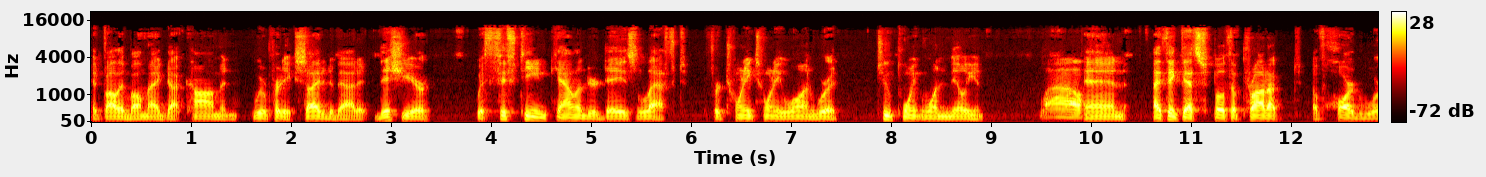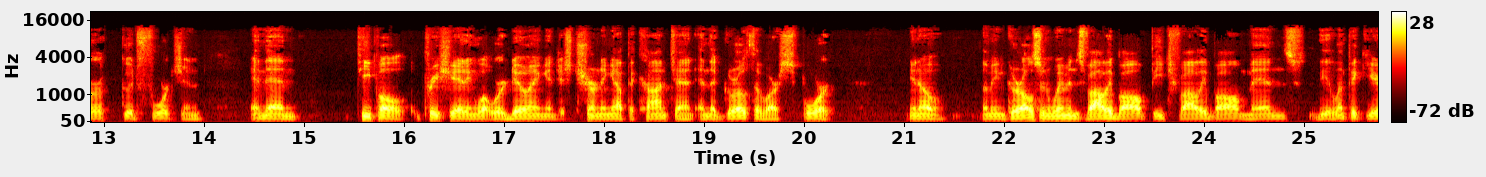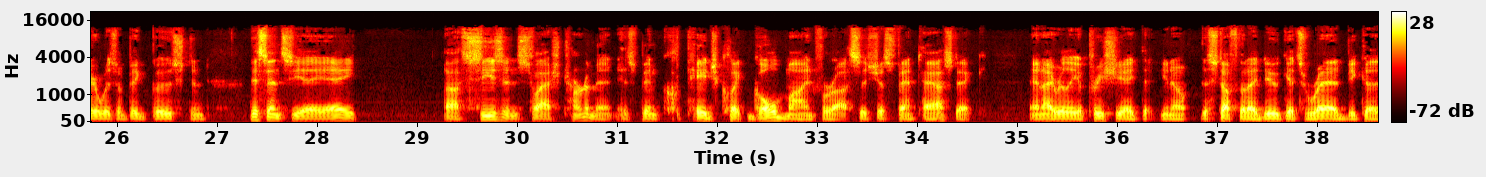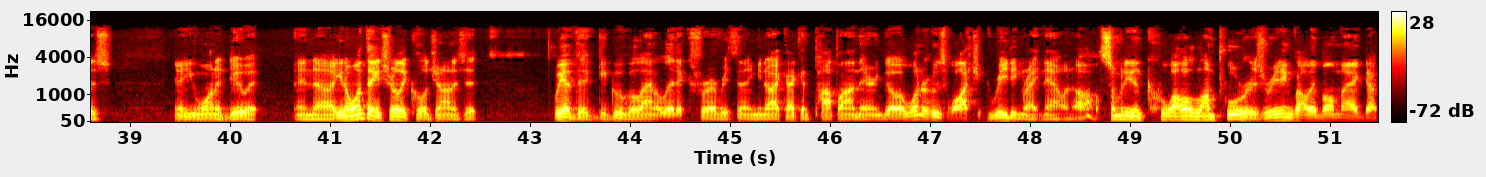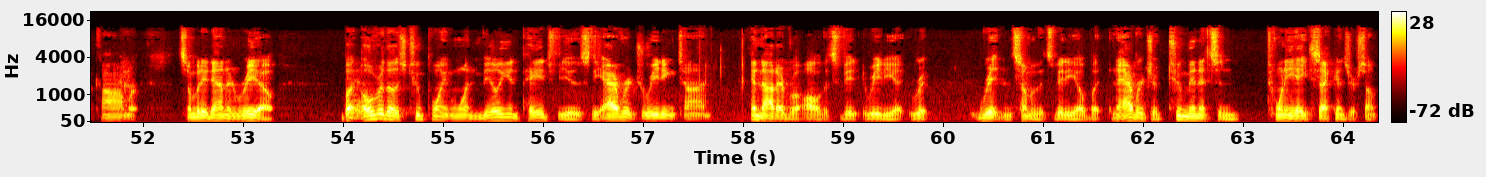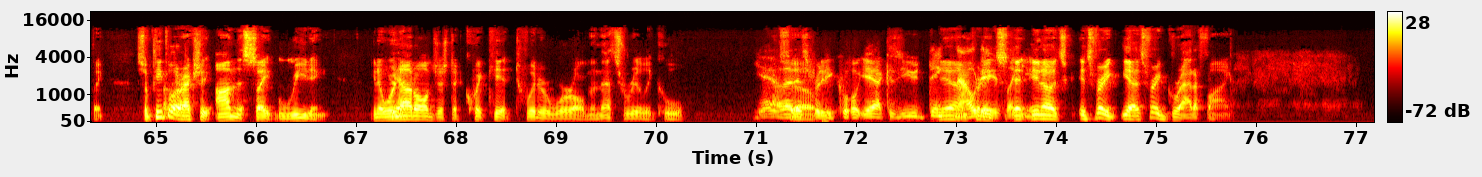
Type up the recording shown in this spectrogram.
at volleyballmag.com, and we were pretty excited about it. This year, with 15 calendar days left for 2021, we're at 2.1 million. Wow! And I think that's both a product of hard work, good fortune, and then people appreciating what we're doing and just churning out the content and the growth of our sport you know, I mean, girls and women's volleyball, beach volleyball, men's. The Olympic year was a big boost, and this NCAA uh, season slash tournament has been page click gold mine for us. It's just fantastic, and I really appreciate that. You know, the stuff that I do gets read because you know you want to do it. And uh, you know, one thing that's really cool, John, is that we have the Google Analytics for everything. You know, like I can pop on there and go, I wonder who's watching, reading right now. And oh, somebody in Kuala Lumpur is reading volleyballmag.com or somebody down in Rio. But yeah. over those 2.1 million page views, the average reading time, and not every, all of it's video, written, some of it's video, but an average of two minutes and 28 seconds or something. So people okay. are actually on the site reading. You know, we're yeah. not all just a quick hit Twitter world, and that's really cool. Yeah, that so, is pretty cool. Yeah, because you'd think yeah, nowadays, pretty, like you, you, know, it's it's very yeah, it's very gratifying.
